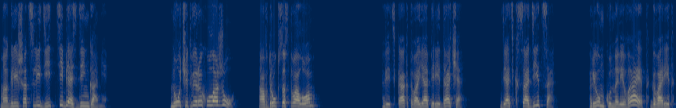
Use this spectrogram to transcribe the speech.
Могли ж отследить тебя с деньгами». «Ну, четверых уложу. А вдруг со стволом?» «Ведь как твоя передача? Дядька садится, рюмку наливает, говорит,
